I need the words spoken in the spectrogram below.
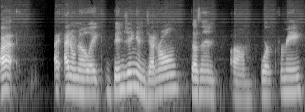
I, I, I don't know, like binging in general doesn't um, work for me.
